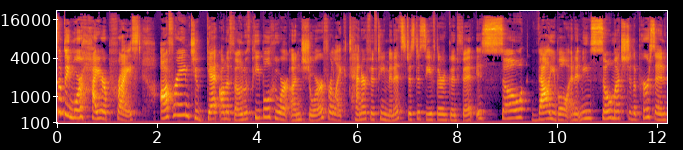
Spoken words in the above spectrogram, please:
something more higher priced offering to get on the phone with people who are unsure for like 10 or 15 minutes just to see if they're a good fit is so valuable and it means so much to the person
